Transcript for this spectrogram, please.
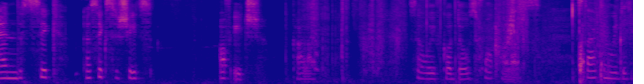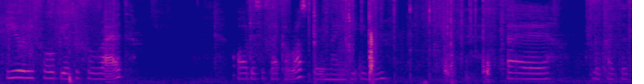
and six uh, six sheets of each color so we've got those four colors. Starting with this beautiful beautiful red. Oh this is like a raspberry maybe even. Uh, look at this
